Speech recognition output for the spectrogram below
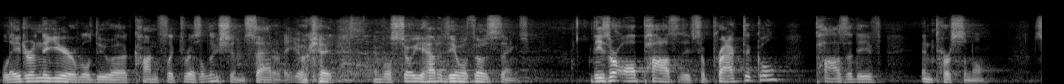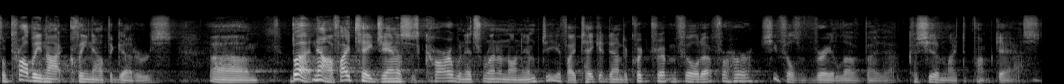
Later in the year, we'll do a conflict resolution Saturday, okay? And we'll show you how to deal with those things. These are all positive, so practical, positive, and personal. So probably not clean out the gutters. Um, but now, if I take Janice's car when it's running on empty, if I take it down to QuikTrip and fill it up for her, she feels very loved by that because she doesn't like to pump gas.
